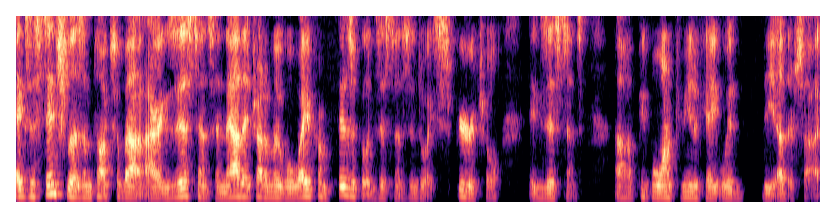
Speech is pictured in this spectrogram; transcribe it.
Existentialism talks about our existence, and now they try to move away from physical existence into a spiritual existence. Uh, people want to communicate with the other side.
